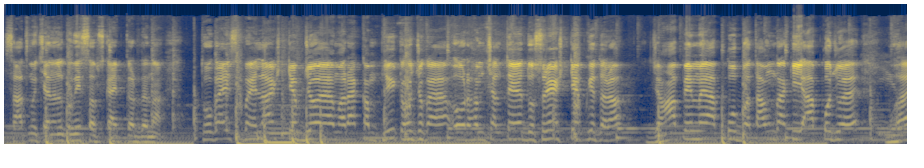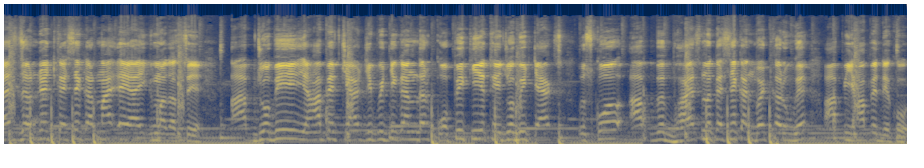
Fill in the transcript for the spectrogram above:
साथ में चैनल को भी सब्सक्राइब कर देना। तो गाइस पहला स्टेप जो है हमारा कंप्लीट हो चुका है और हम चलते हैं दूसरे स्टेप की तरफ़ जहाँ पे मैं आपको बताऊँगा कि आपको जो है वॉइस जनरेट कैसे करना है एआई की मदद से। आप जो भी यहाँ पे चैट जीपीटी के अंदर कॉपी किए थे, जो भी टैक्स उसको आप वॉइस में कैसे कन्वर्ट करोगे, आप यहाँ पे देखो।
